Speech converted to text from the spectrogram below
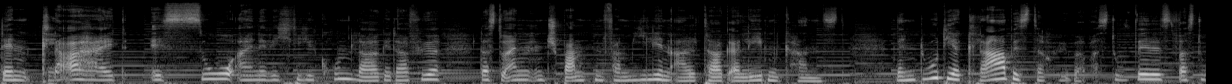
Denn Klarheit ist so eine wichtige Grundlage dafür, dass du einen entspannten Familienalltag erleben kannst. Wenn du dir klar bist darüber, was du willst, was du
